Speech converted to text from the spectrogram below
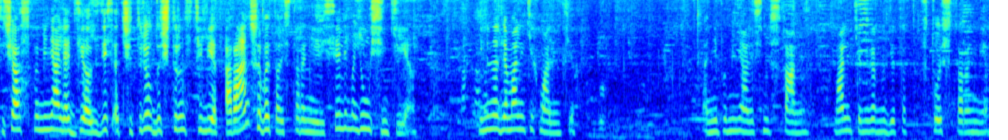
Сейчас поменяли отдел. Здесь от 4 до 14 лет. А раньше в этой стороне висели малюсенькие. Именно для маленьких-маленьких. Они поменялись местами. Маленькие, наверное, где-то в той стороне.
